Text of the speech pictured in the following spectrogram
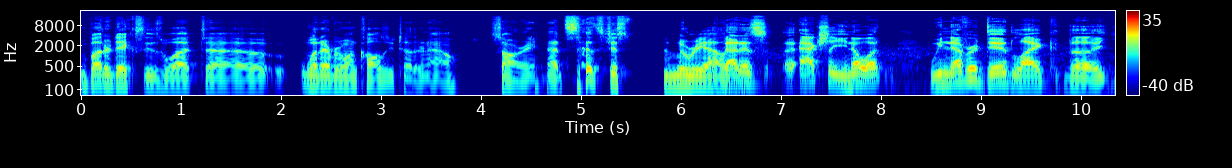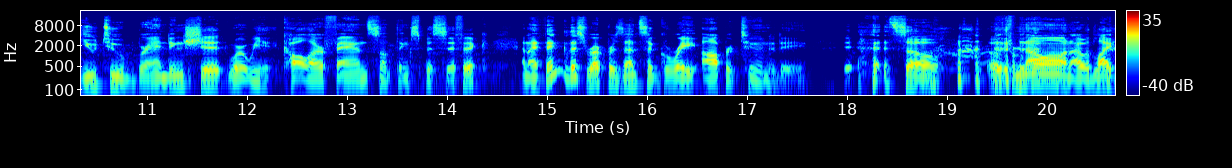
Butterdicks is what uh, what everyone calls each other now. Sorry, that's that's just the new reality. That is uh, actually, you know what? We never did like the YouTube branding shit where we call our fans something specific, and I think this represents a great opportunity. so uh, from now on, I would like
